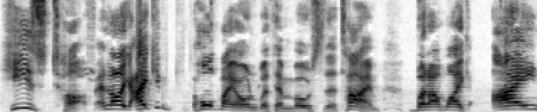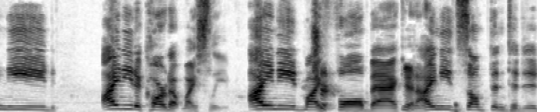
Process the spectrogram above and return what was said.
he's tough. And like I can hold my own with him most of the time, but I'm like I need I need a card up my sleeve. I need my Sure. fallback and I need something to do.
